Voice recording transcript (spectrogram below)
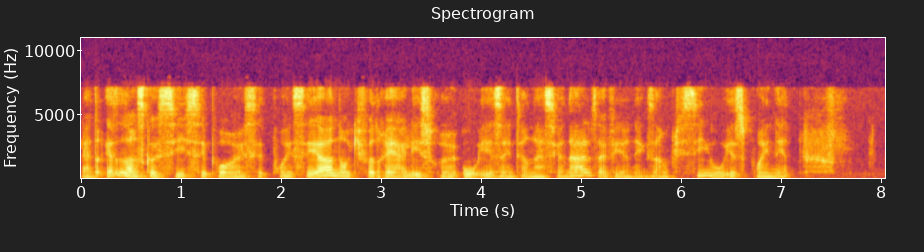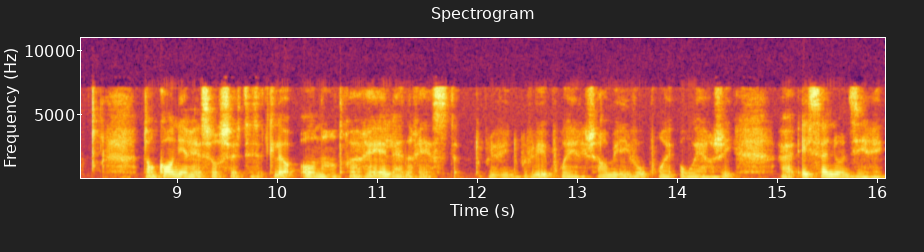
L'adresse dans ce cas-ci, c'est pas un site.ca, donc il faudrait aller sur un OIS international. Vous avez un exemple ici, OIS.net. Donc, on irait sur ce site-là, on entrerait l'adresse www.richardbeliveau.org euh, et ça nous dirait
